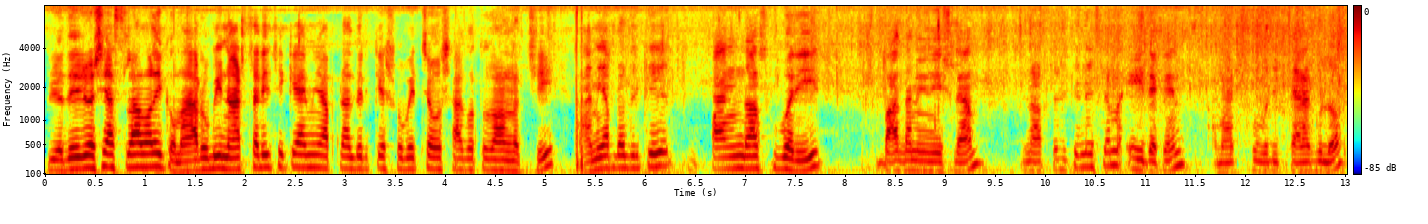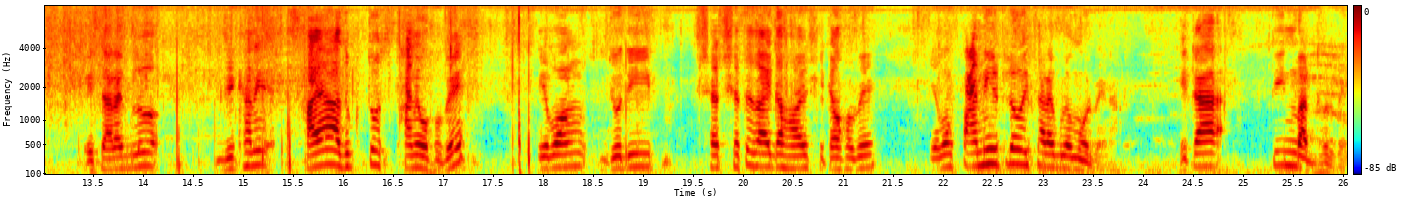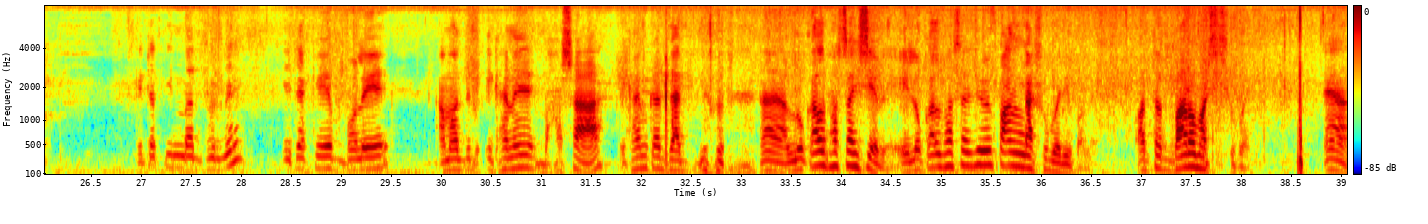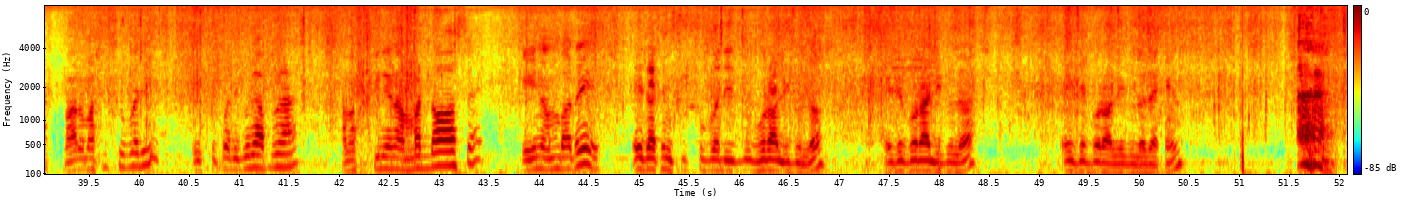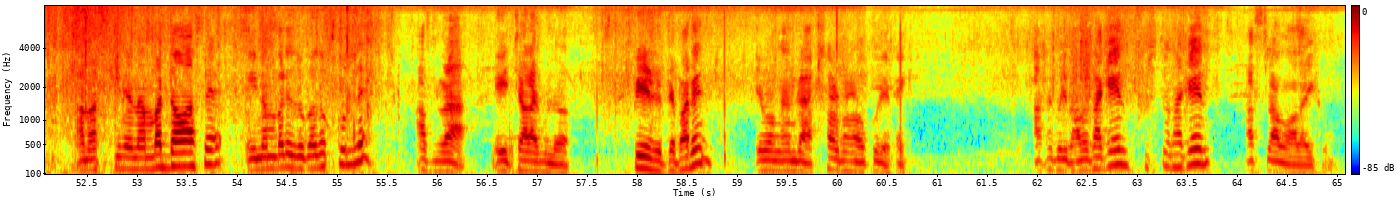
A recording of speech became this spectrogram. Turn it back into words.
প্রিয় দেশবাসী, আসসালামু আলাইকুম। আরবি নার্সারি থেকে আমি আপনাদেরকে শুভেচ্ছা ও স্বাগত জানাচ্ছি। আমি আপনাদেরকে পাঙ্গা সুপারির বাগানে নিয়েছিলাম নার্সারিতে নিয়েছিলাম এই দেখেন আমার সুপারির চারাগুলো। এই চারাগুলো যেখানে ছায়াযুক্ত স্থানেও হবে এবং যদি স্যাঁতস্যাঁতে জায়গা হয় সেটাও হবে এবং পানি উঠলেও ওই চারাগুলো মরবে না। এটা তিনবার ধরবে। এটা তিনবার ধরবে। এটাকে বলে আমাদের এখানে ভাষা, এখানকার হ্যাঁ লোকাল ভাষা হিসেবে, এই লোকাল ভাষা হিসেবে পাঙ্গা সুপারি বলে, অর্থাৎ বারো মাসি সুপারি। হ্যাঁ বারো মাসি সুপারি, এই সুপারিগুলো আপনারা আমার স্ক্রিনে নাম্বার দেওয়া আছে। এই নাম্বারে এই দেখেন সুপারি গোড়ালিগুলো, এই যে গোড়ালিগুলো, এই যে গোড়ালিগুলো দেখেন। আমার স্ক্রিনে নাম্বার দেওয়া আছে, এই নাম্বারে যোগাযোগ করলে আপনারা এই চারাগুলো পেয়ে যেতে পারেন। এবং আমরা সরবরাহ করে থাকি। আশা করি ভালো থাকেন সুস্থ থাকেন। আসসালামু আলাইকুম।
